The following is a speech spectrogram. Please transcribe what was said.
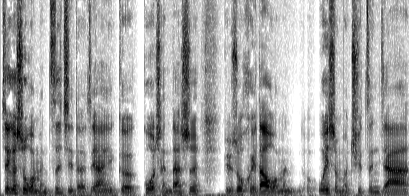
这个是我们自己的这样一个过程。但是，比如说回到我们为什么去增加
